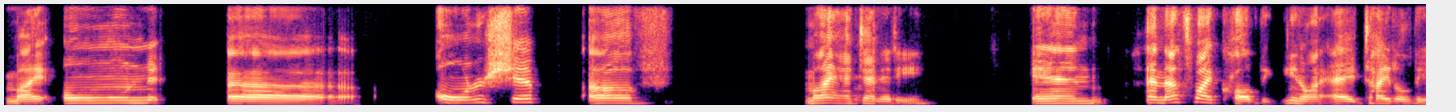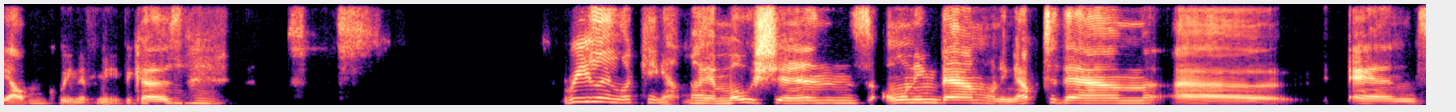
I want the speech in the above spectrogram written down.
my own uh, ownership of my identity, and and that's why I called the you know I, I titled the album "Queen of Me" because mm-hmm. Really looking at my emotions, owning them, owning up to them, uh, and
